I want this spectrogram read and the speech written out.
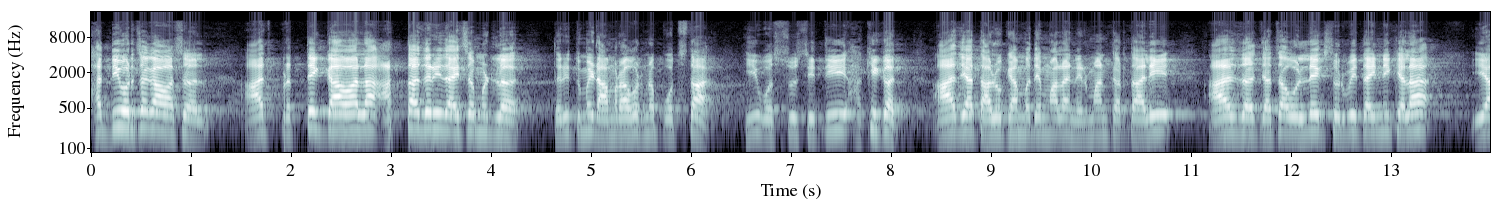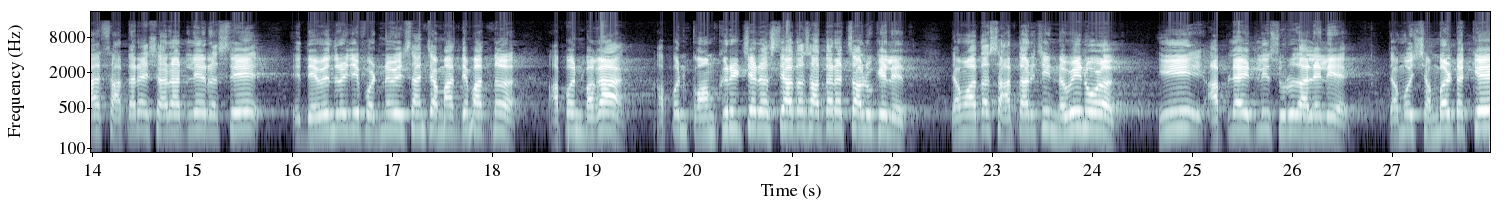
हद्दीवरचं गाव असेल. आज प्रत्येक गावाला आत्ता जरी जायचं म्हटलं तरी तुम्ही डांबरावरनं पोचता. ही वस्तुस्थिती हकीकत. आज या तालुक्यामध्ये मला निर्माण करता आली. आज ज्याचा उल्लेख सुरभीताईंनी केला या सातारा शहरातले रस्ते हे देवेंद्रजी फडणवीसांच्या माध्यमातनं आपण बघा आपण कॉन्क्रीटचे रस्ते आता साताऱ्यात चालू केलेत. त्यामुळे आता सातारची नवीन ओळख ही आपल्या इथली सुरू झालेली आहे. त्यामुळे शंभर टक्के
